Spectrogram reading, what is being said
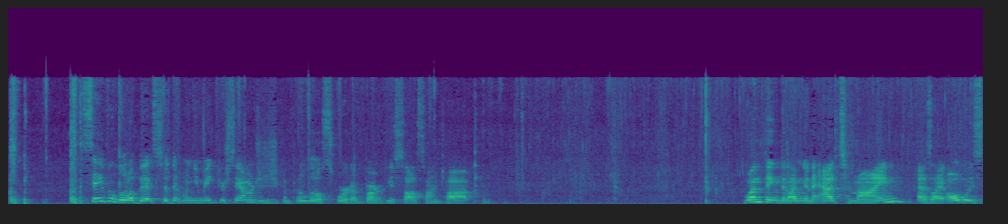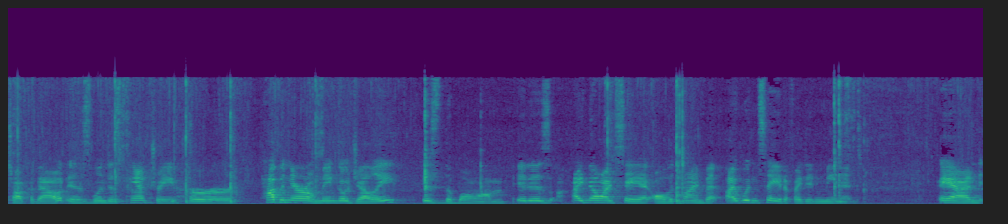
to save a little bit so that when you make your sandwiches, you can put a little squirt of barbecue sauce on top. One thing that I'm going to add to mine, as I always talk about, is Linda's Pantry. Her habanero mango jelly is the bomb. It is, I know I say it all the time, but I wouldn't say it if I didn't mean it. And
